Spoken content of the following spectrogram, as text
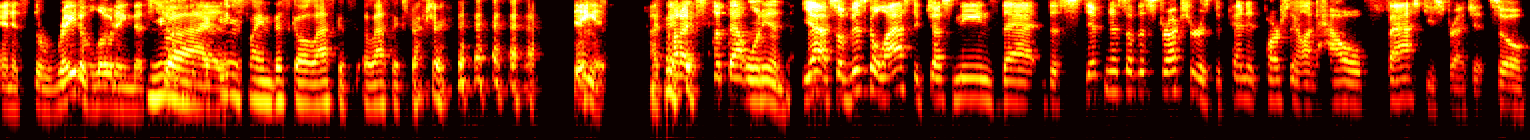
and it's the rate of loading that's you, just uh, as, can you explain viscoelastic elastic structure. Dang it I thought I'd slip that one in. Yeah, so viscoelastic just means that the stiffness of the structure is dependent partially on how fast you stretch it. So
